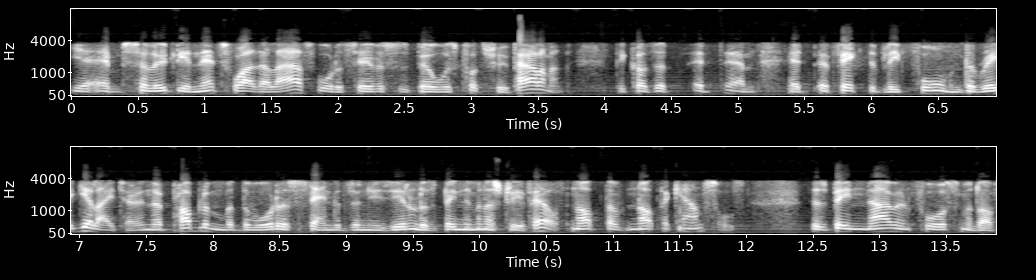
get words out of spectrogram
Yeah, absolutely, and that's why the last water services bill was put through Parliament because it it, um, it effectively formed the regulator. And the problem with the water standards in New Zealand has been the Ministry of Health, not the not the councils. There's been no enforcement of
